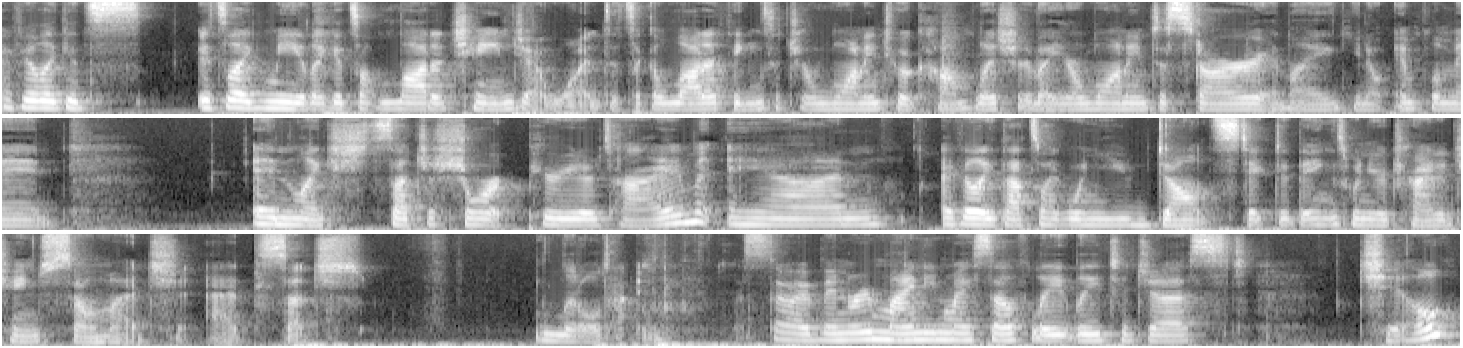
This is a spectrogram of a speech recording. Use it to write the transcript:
I feel like it's, it's like me, like, it's a lot of change at once. It's like a lot of things that you're wanting to accomplish or that you're wanting to start and, like, you know, implement in like such a short period of time and I feel like that's like when you don't stick to things when you're trying to change so much at such little time. So I've been reminding myself lately to just chill.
